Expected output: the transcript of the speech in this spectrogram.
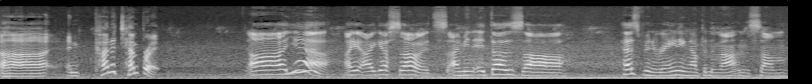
Uh, and kind of temperate. Uh, yeah, I, I guess so. It's. I mean, it does. Uh, has been raining up in the mountains some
